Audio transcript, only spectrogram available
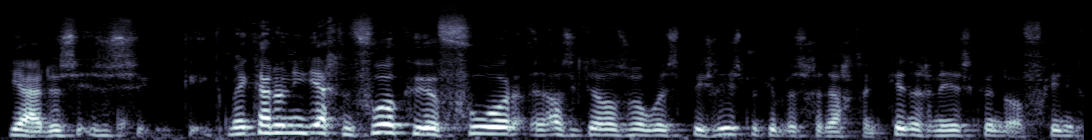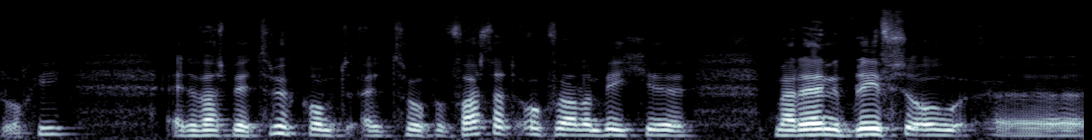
ja, dus, dus ik, maar ik had ook niet echt een voorkeur voor, en als ik dan al zo een specialisme, heb eens gedacht aan kindergeneeskunde of gynaecologie. En dat was bij terugkomt uit tropen, was dat ook wel een beetje, maar uiteindelijk bleef zo eh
